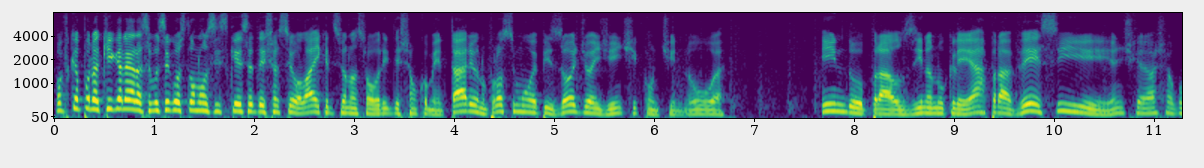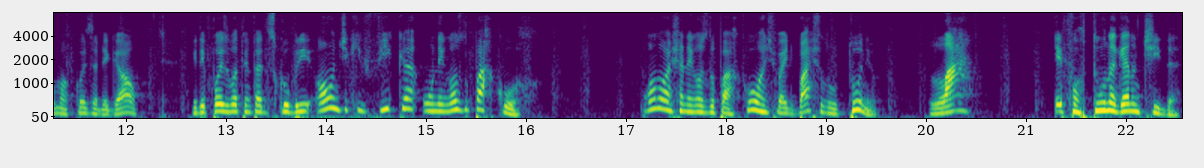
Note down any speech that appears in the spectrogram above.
Vou ficar por aqui, galera. Se você gostou, não se esqueça de deixar seu like, adicionar seu favorito, deixar um comentário. No próximo episódio a gente continua indo pra usina nuclear pra ver se a gente acha alguma coisa legal. E depois vou tentar descobrir onde que fica o negócio do parkour. Quando eu achar o negócio do parkour, a gente vai debaixo do túnel. Lá é fortuna garantida.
